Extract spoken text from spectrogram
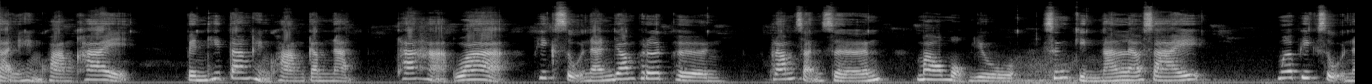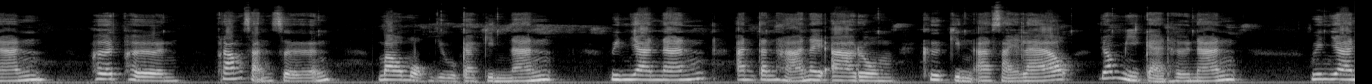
ศัยแห่งความใคร่เป็นที่ตั้งแห่งความกำหนัด ถ้าหากว่าภิกษุนั้นย่อมเพลิดเพลิน พร่ำสรรเสริญ เมาหมกอยู่ ซึ่งกลิ่นนั้นแล้วไซเมื่อภิกษุนั้น เพลิดเพลิน พร่ำสรรเสริญ เมาหมกอยู่กับกลิ่นนั้น วิญญาณนั้น อันตันหาในอารมณ์ คือกลิ่นอาศัยแล้ว ย่อมมีแก่เธอนั้น วิญญาณ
